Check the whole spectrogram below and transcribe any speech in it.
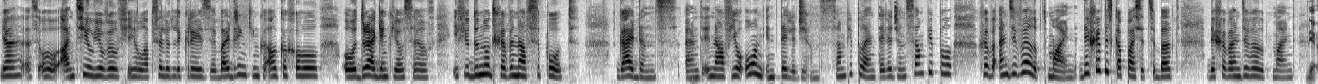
yeah, so until you will feel absolutely crazy by drinking alcohol or drugging yourself, if you do not have enough support, guidance, and enough your own intelligence. Some people are intelligent, some people have undeveloped mind. They have this capacity, but they have undeveloped mind. Yeah.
